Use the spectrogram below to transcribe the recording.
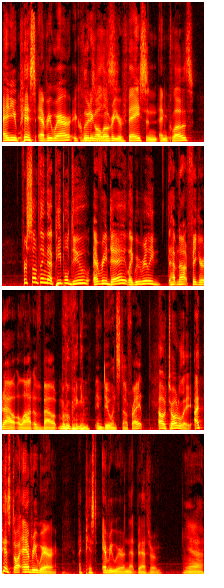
and you piss everywhere, including oh, all over your face and, and clothes. For something that people do every day, like we really have not figured out a lot about moving and, and doing stuff, right? Oh, totally. I pissed all, everywhere. I pissed everywhere in that bathroom. Yeah.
